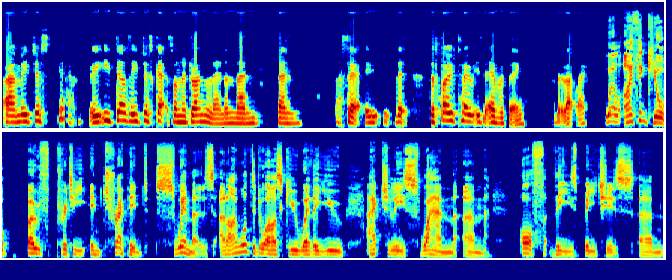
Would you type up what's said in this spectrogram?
Um, he just yeah, he, he does. He just gets on adrenaline, and then then that's it. It- the the photo is everything. Put it that way. Well, I think you're both pretty intrepid swimmers, and I wanted to ask you whether you actually swam um, off these beaches um,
